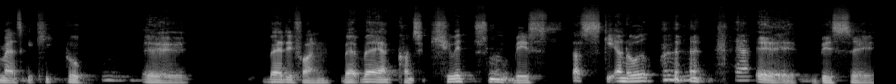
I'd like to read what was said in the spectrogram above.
man skal kigge på. Mm. Øh, hvad er det for en, hvad, hvad er konsekvensen, hvis der sker noget? Mhm. Ja. øh, hvis, øh,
